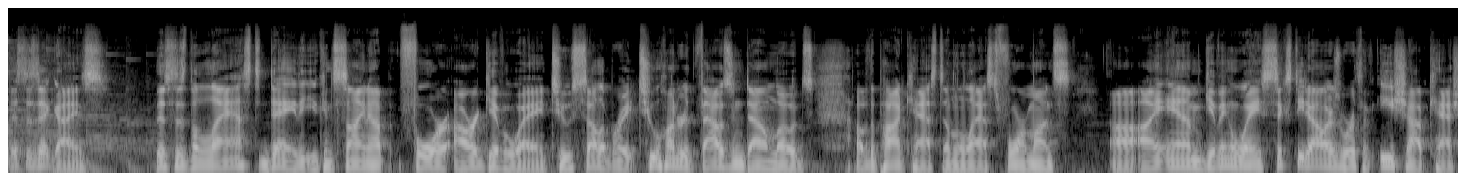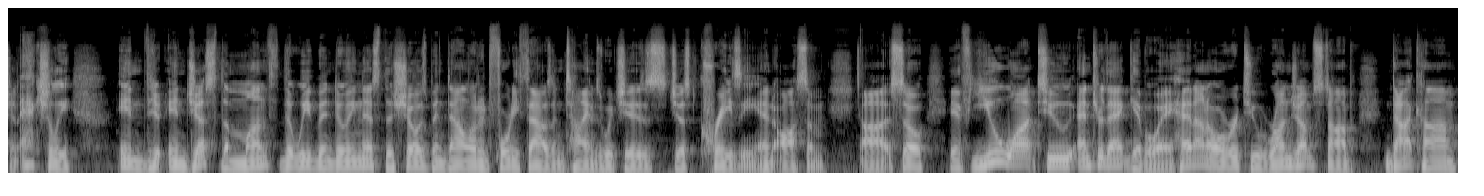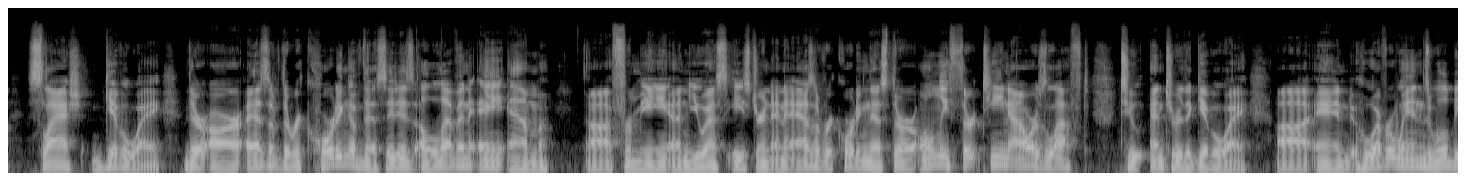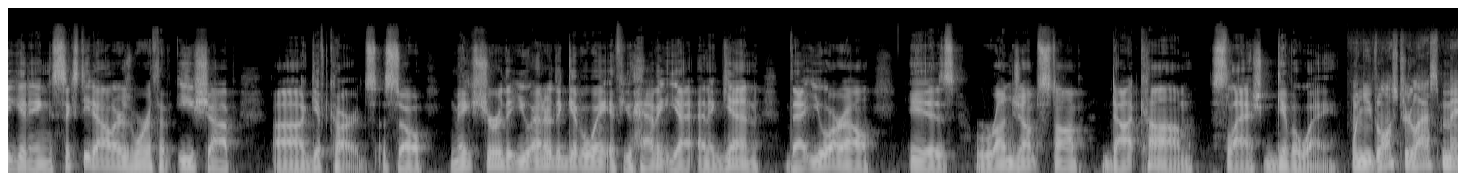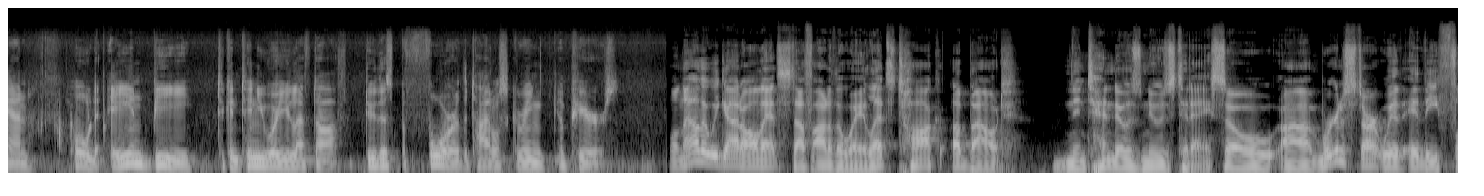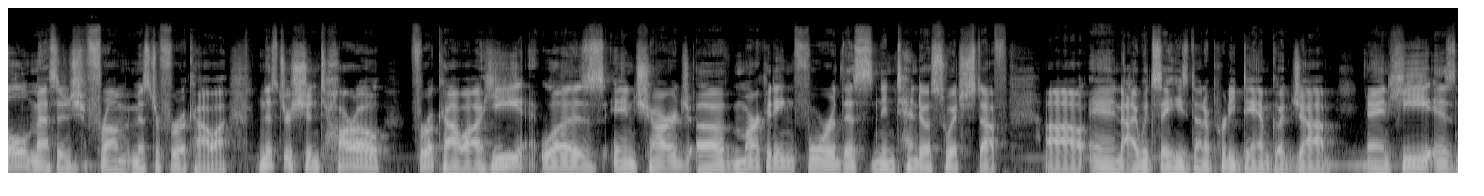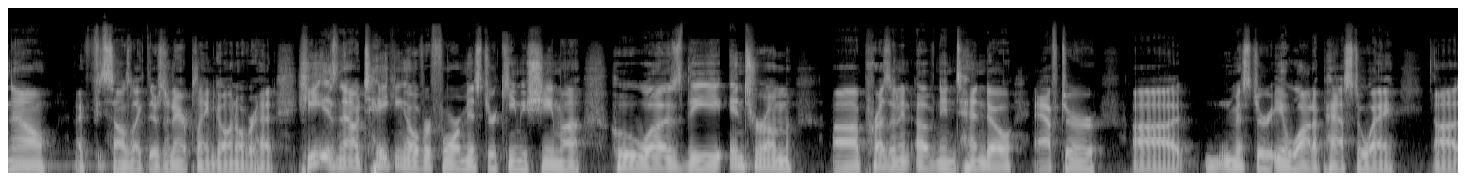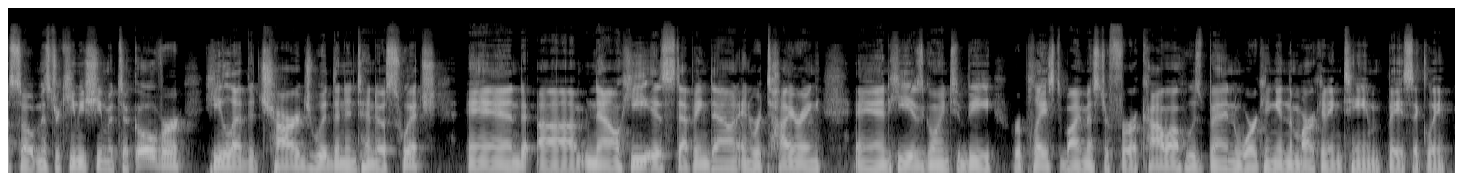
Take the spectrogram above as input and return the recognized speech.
this is it guys this is the last day that you can sign up for our giveaway to celebrate 200,000 downloads of the podcast in the last four months uh, I am giving away $60 worth of eShop cash. And actually, in in just the month that we've been doing this, the show has been downloaded 40,000 times, which is just crazy and awesome. Uh, so if you want to enter that giveaway, head on over to runjumpstomp.com slash giveaway. There are, as of the recording of this, it is 11 a.m uh, for me and US Eastern. And as of recording this, there are only 13 hours left to enter the giveaway. Uh, and whoever wins will be getting $60 worth of eShop uh, gift cards. So make sure that you enter the giveaway if you haven't yet. And again, that URL is runjumpstomp.com slash giveaway. When you've lost your last man, hold A and B to continue where you left off. Do this before the title screen appears. Well, now that we got all that stuff out of the way, let's talk about Nintendo's news today. So uh, we're going to start with the full message from Mr. Furukawa, Mr. Shuntaro Furukawa. He was in charge of marketing for this Nintendo Switch stuff, uh, and I would say he's done a pretty damn good job. And he is now it sounds like there's an airplane going overhead. He is now taking over for Mr. Kimishima, who was the interim uh, president of Nintendo after uh, Mr. Iwata passed away. Uh, so Mr. Kimishima took over. He led the charge with the Nintendo Switch, and um, now he is stepping down and retiring, and he is going to be replaced by Mr. Furukawa, who's been working in the marketing team basically.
